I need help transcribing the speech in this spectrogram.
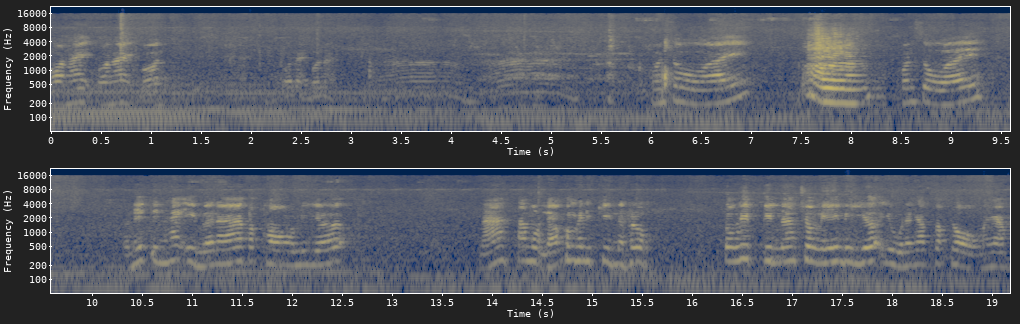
ป้อนให้ป้อนให้ป้อนป้อนไหนป้อนไหนอ่าอ่าคนสวย คนส วย วันนี้กินให้อิ่มเลยนะฟักทองมันมีเยอะ นะ ถ้าหมดแล้วก็ไม่ได้กินนะลูก ต้องรีบกินนะ ช่วงนี้มีเยอะอยู่นะครับฟักทองนะครับ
